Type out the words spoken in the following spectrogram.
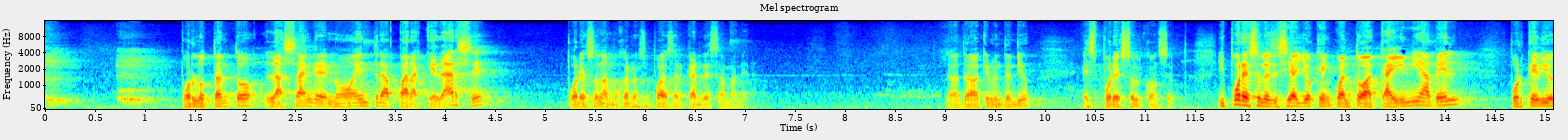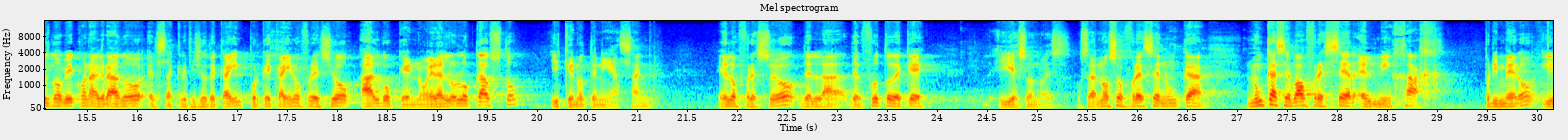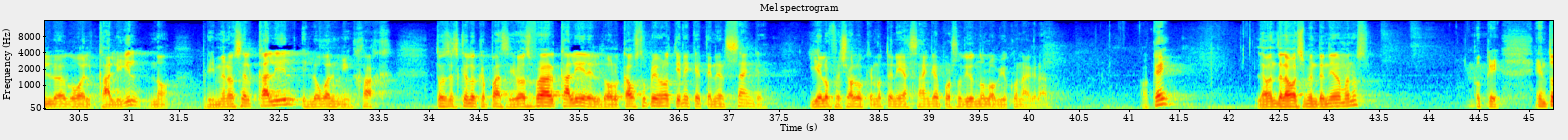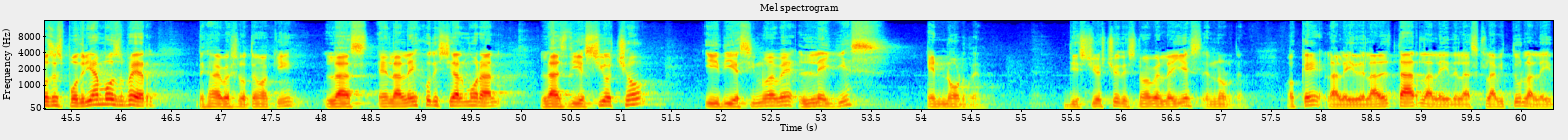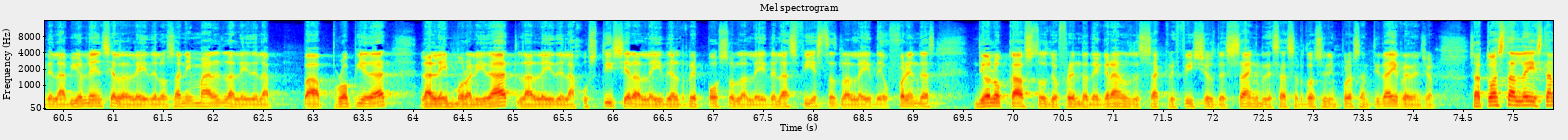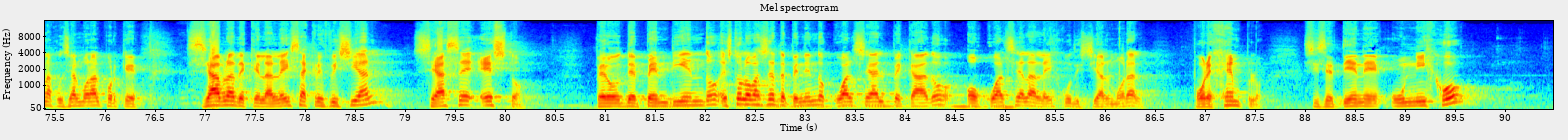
Por lo tanto, la sangre no entra para quedarse, por eso la mujer no se puede acercar de esa manera. Levantaba aquí, ¿me entendió? Es por eso el concepto. Y por eso les decía yo que en cuanto a Caín y Abel, ¿por qué Dios no vio con agrado el sacrificio de Caín? Porque Caín ofreció algo que no era el holocausto y que no tenía sangre. Él ofreció de la, del fruto de qué? Y eso no es. O sea, no se ofrece nunca, nunca se va a ofrecer el minjaj primero y luego el kalil. No, primero es el kalil y luego el minjaj. Entonces, ¿qué es lo que pasa? Si vas a ofrecer el kalil, el holocausto primero tiene que tener sangre. Y él ofreció algo que no tenía sangre, por eso Dios no lo vio con agrado. ¿Ok? Levanten la voz si me entendieron, hermanos. Ok, entonces podríamos ver, déjame ver si lo tengo aquí, las, en la ley judicial moral, las 18 y 19 leyes en orden. 18 y 19 leyes en orden. ¿Ok? La ley del altar, la ley de la esclavitud, la ley de la violencia, la ley de los animales, la ley de la uh, propiedad, la ley moralidad, la ley de la justicia, la ley del reposo, la ley de las fiestas, la ley de ofrendas, de holocaustos, de ofrenda de granos, de sacrificios, de sangre, de sacerdocio, de impureza, santidad y redención. O sea, toda esta ley está en la judicial moral porque se habla de que la ley sacrificial se hace esto, pero dependiendo, esto lo va a hacer dependiendo cuál sea el pecado o cuál sea la ley judicial moral. Por ejemplo, si se tiene un hijo,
